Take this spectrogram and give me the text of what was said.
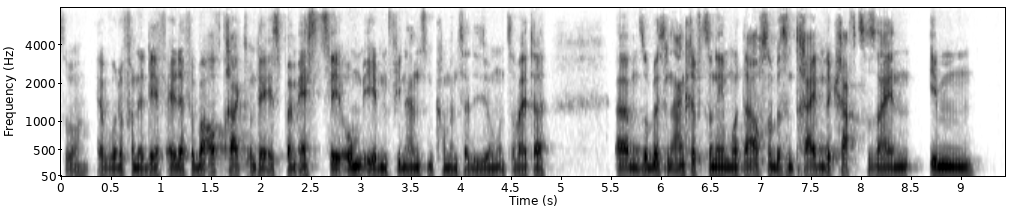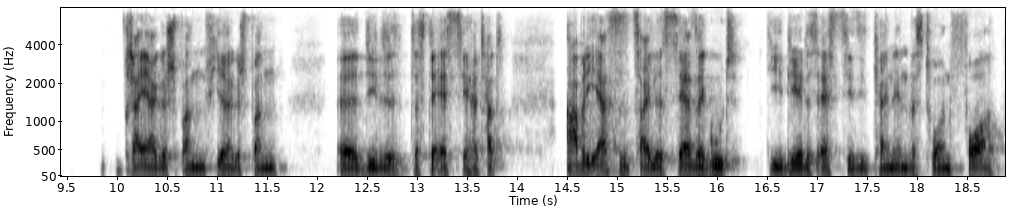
So, er wurde von der DFL dafür beauftragt und er ist beim SC, um eben Finanzen, Kommerzialisierung und so weiter ähm, so ein bisschen Angriff zu nehmen und da auch so ein bisschen treibende Kraft zu sein im Dreiergespann, Vierergespann, äh, die das der SC halt hat. Aber die erste Zeile ist sehr, sehr gut. Die Idee des SC sieht keine Investoren vor.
